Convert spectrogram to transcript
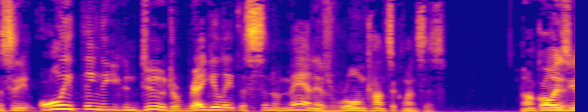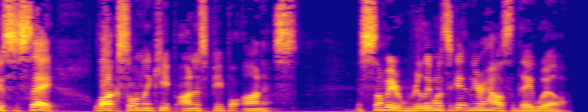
And so the only thing that you can do to regulate the sin of man is rule and consequences. My uncle always used to say, locks only keep honest people honest. If somebody really wants to get in your house, they will.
